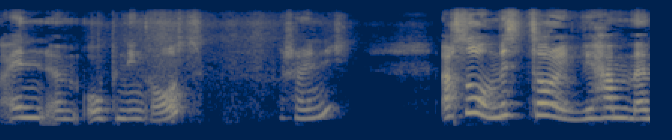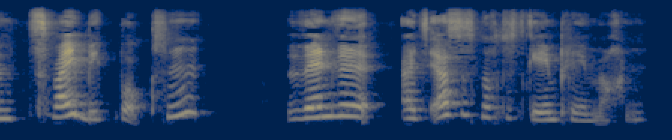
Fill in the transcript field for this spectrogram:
ein ähm, Opening raus. Wahrscheinlich. Ach so, Mist, sorry. Wir haben ähm, zwei Big Boxen. Wenn wir als erstes noch das Gameplay machen.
